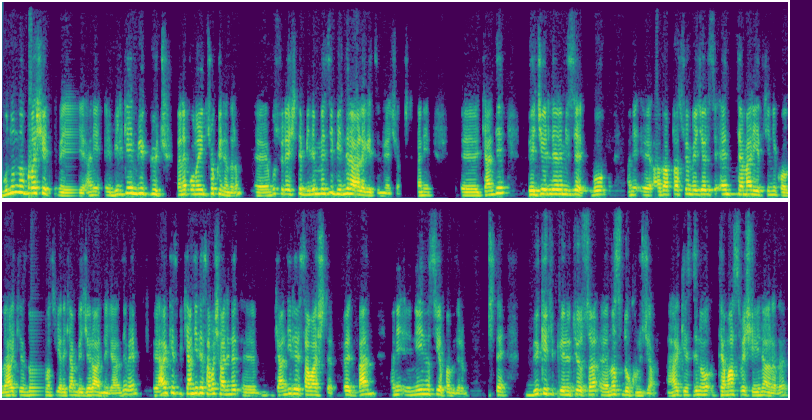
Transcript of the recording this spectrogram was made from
bununla baş etmeyi, hani e, bilgi en büyük güç. Ben hep ona çok inanırım. E, bu süreçte bilinmezi bilinir hale getirmeye çalıştık. Hani e, kendi becerilerimizi, bu hani e, adaptasyon becerisi en temel yetkinlik oldu. Herkes olması gereken beceri haline geldi ve e, herkes bir kendiyle savaş halinde, e, kendiyle savaştı. Evet ben hani e, neyi nasıl yapabilirim? İşte büyük ekip yönetiyorsa e, nasıl dokunacağım? Herkesin o temas ve şeyini aradı.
